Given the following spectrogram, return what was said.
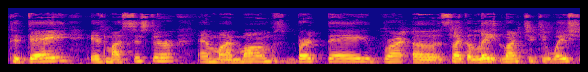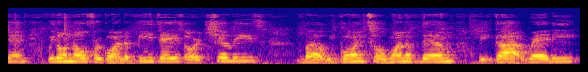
Today is my sister and my mom's birthday. Uh, it's like a late lunch situation. We don't know if we're going to BJ's or Chili's, but we going to one of them. We got ready.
